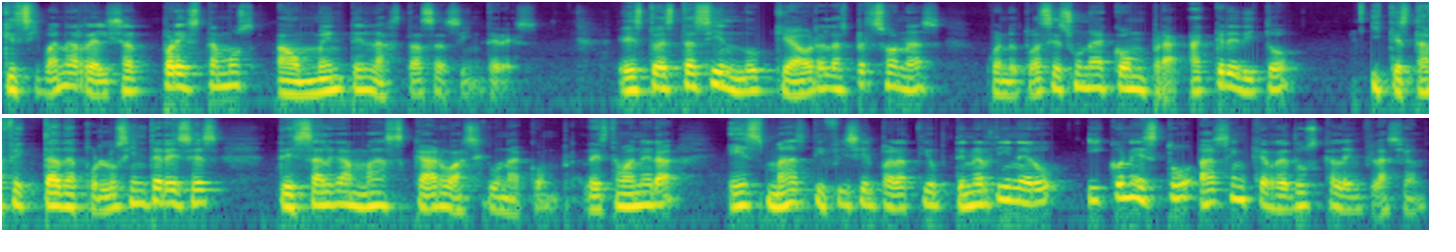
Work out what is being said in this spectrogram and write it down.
que si van a realizar préstamos, aumenten las tasas de interés. Esto está haciendo que ahora las personas, cuando tú haces una compra a crédito y que está afectada por los intereses, te salga más caro hacer una compra. De esta manera es más difícil para ti obtener dinero y con esto hacen que reduzca la inflación.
